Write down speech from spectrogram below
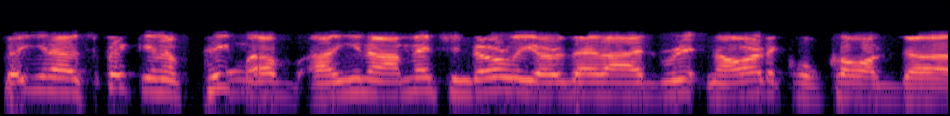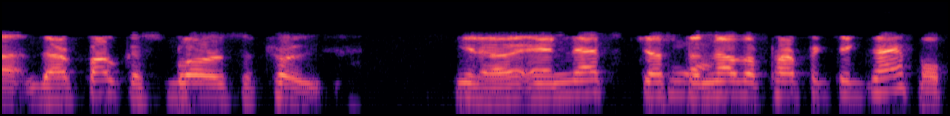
But you know, speaking of people, uh, you know, I mentioned earlier that I'd written an article called uh, "Their Focus Blurs the Truth." You know, and that's just yeah. another perfect example.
